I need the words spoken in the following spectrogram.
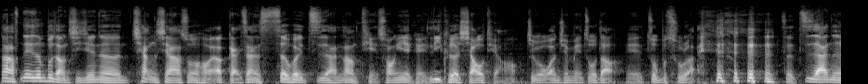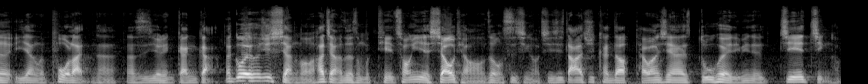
那内政部长期间呢呛瞎说哈要改善社会治安，让铁窗业可以立刻。萧条，结果完全没做到，也做不出来。这治安呢一样的破烂，那那是有点尴尬。那各位会去想哦，他讲的这什么铁窗业萧条这种事情哦，其实大家去看到台湾现在都会里面的街景哈，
